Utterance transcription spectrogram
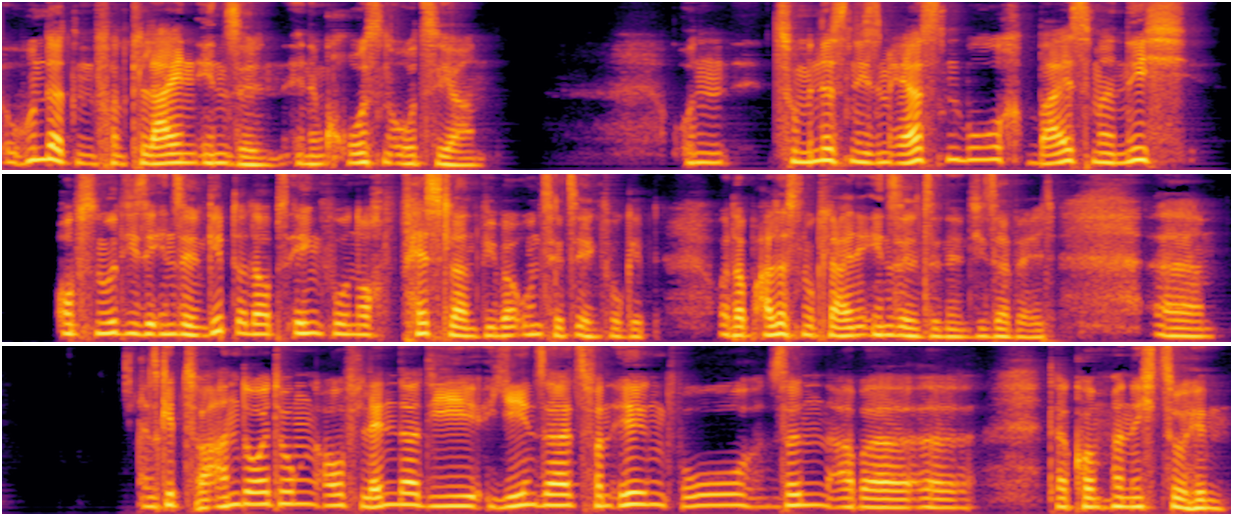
Hunderten von kleinen Inseln in einem großen Ozean. Und zumindest in diesem ersten Buch weiß man nicht, ob es nur diese Inseln gibt oder ob es irgendwo noch Festland wie bei uns jetzt irgendwo gibt. Oder ob alles nur kleine Inseln sind in dieser Welt. Äh, es gibt zwar Andeutungen auf Länder, die jenseits von irgendwo sind, aber äh, da kommt man nicht so hin.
